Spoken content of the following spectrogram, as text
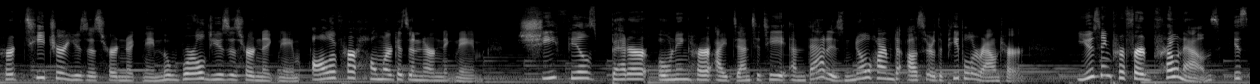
Her teacher uses her nickname. The world uses her nickname. All of her homework is in her nickname. She feels better owning her identity, and that is no harm to us or the people around her. Using preferred pronouns is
